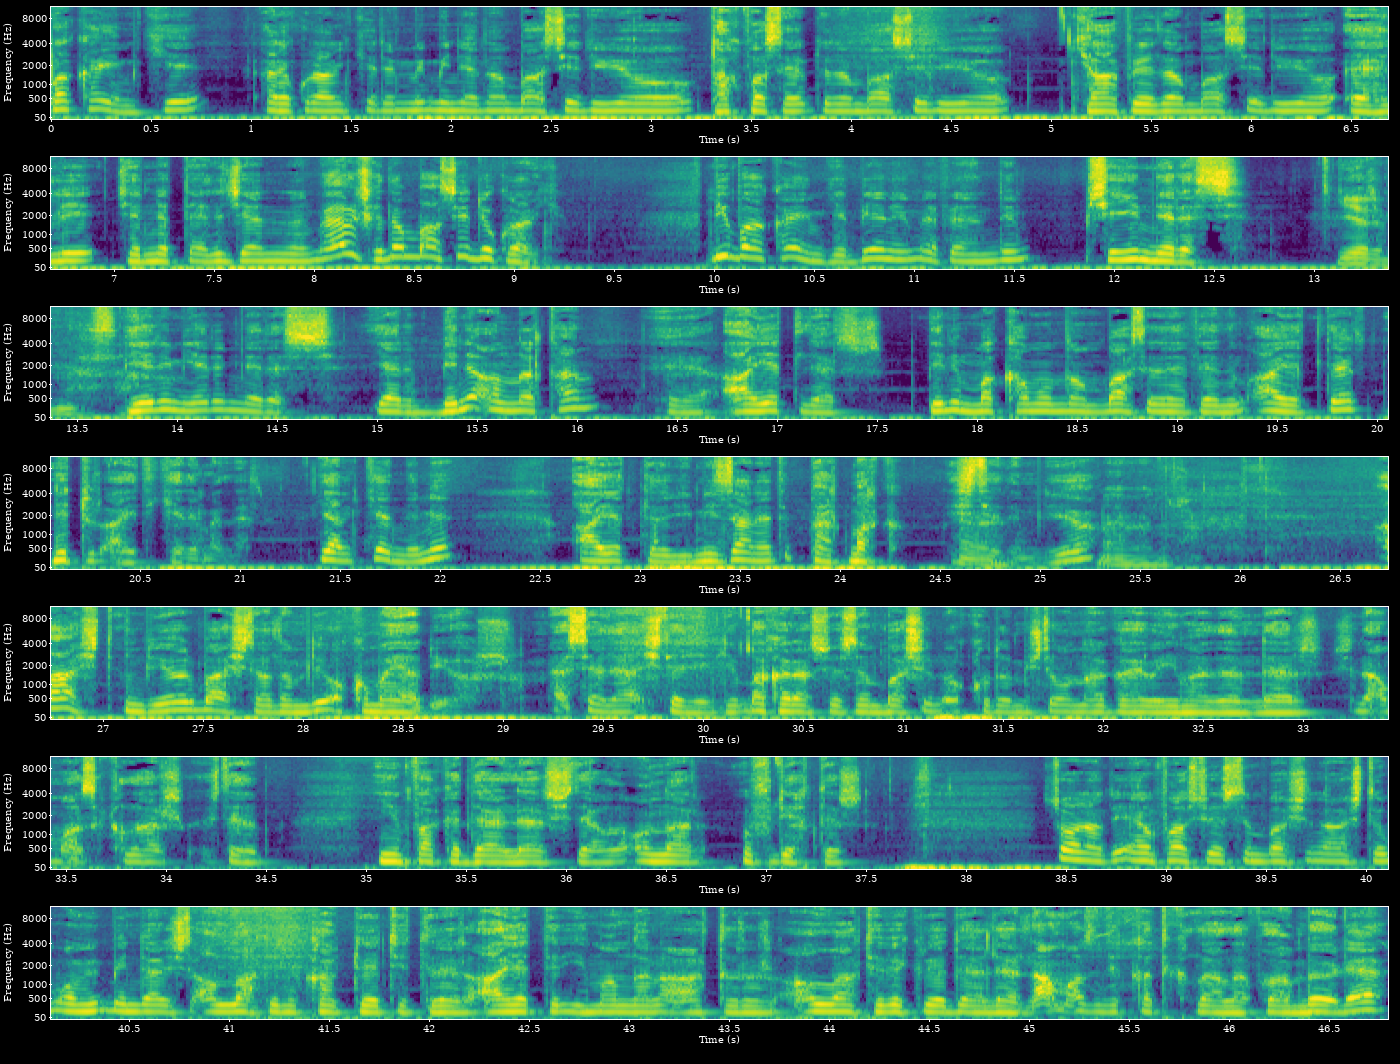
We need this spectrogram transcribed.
bakayım ki hani Kur'an-ı Kerim müminlerden bahsediyor, takva sahiplerden bahsediyor, kafirlerden bahsediyor, ehli cennette ehli cehennemden her şeyden bahsediyor Kur'an-ı Kerim. Bir bakayım ki benim efendim şeyim neresi? Yerim mesela. Yerim yerim neresi? Yani beni anlatan e, ayetler, benim makamımdan bahseden efendim ayetler ne tür ayet-i kerimeler? Yani kendimi ayetleri bir mizan edip tartmak istedim diyor. Evet. Açtım diyor, başladım diyor okumaya diyor. Mesela işte diyelim ki Bakara Suresi'nin başını okudum işte onlar gaybe iman edenler, işte namaz kılar, işte infak ederler, işte onlar müflihtir. Sonra diyor Enfal Suresi'nin başını açtım. O müminler işte Allah beni kalpleri titrer. Ayetleri imanlarını artırır. Allah tevekkül ederler. Namazı dikkati kılarlar falan böyle.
